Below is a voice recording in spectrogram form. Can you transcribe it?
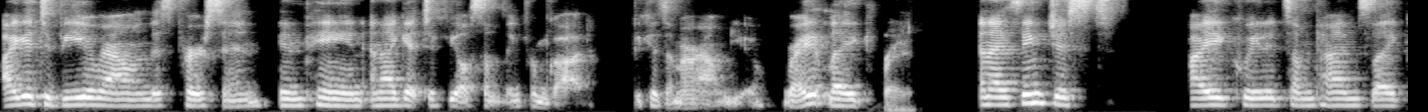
I get to be around this person in pain and I get to feel something from God because I'm around you, right? Like Right. and I think just I equated sometimes like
